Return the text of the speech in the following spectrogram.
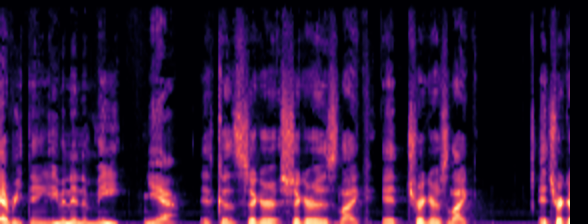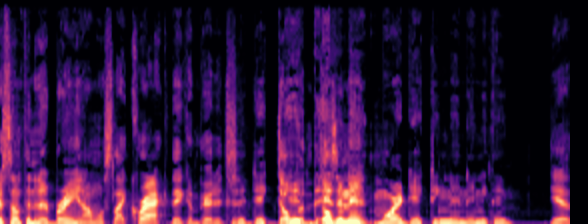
everything, even in the meat. Yeah, It's because sugar sugar is like it triggers like it triggers something in the brain, almost like crack. They compared it to it's addic- Dopam- it- isn't it more addicting than anything? Yeah,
